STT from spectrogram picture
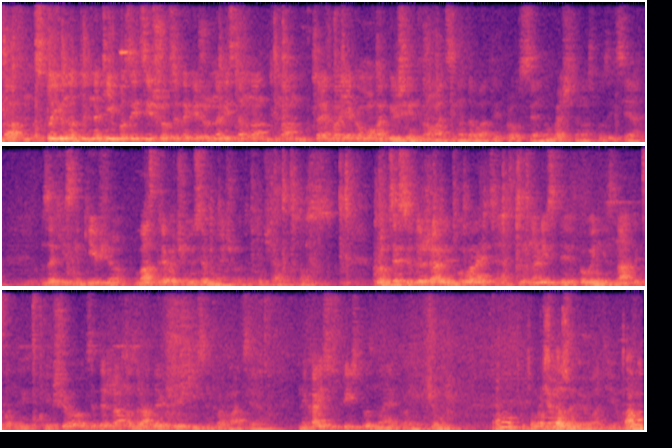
на, стою на, на тій позиції, що все-таки журналістам нам, нам треба якомога більше інформації надавати про все. Ну, бачите, у нас позиція захисників, що вас треба чомусь обмежувати. Хоча процеси в державі відбуваються, журналісти повинні знати про них. Якщо це державна зрада, якщо якісь інформація, нехай суспільство знає про них. Чому? А ми потім Чому розкажемо. А ми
